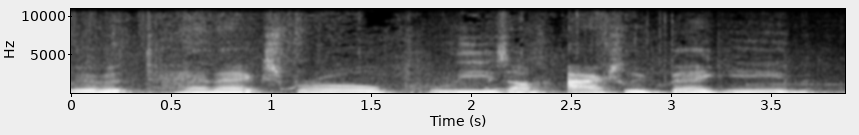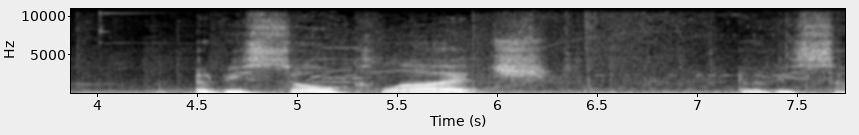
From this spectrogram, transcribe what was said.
We have a 10x, bro. Please, I'm actually begging. It would be so clutch. It would be so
